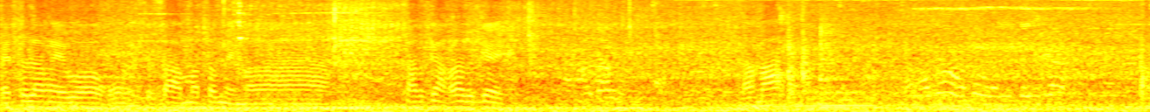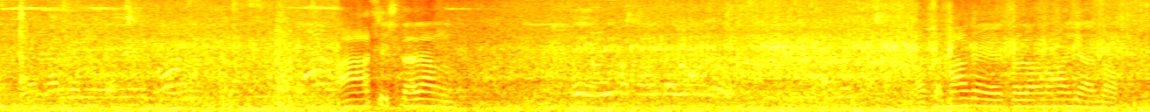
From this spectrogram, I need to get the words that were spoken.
Ito lang ewan ko kung sasama to may mga karga-karga eh. Tama? Ah, assist na lang. At sa bagay, ito lang naman yan no?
